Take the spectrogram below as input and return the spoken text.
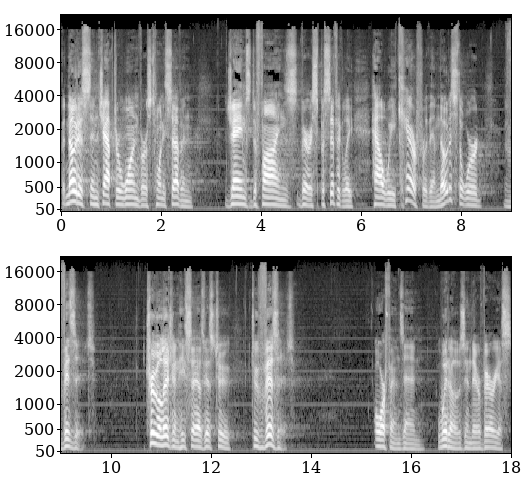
But notice in chapter 1, verse 27, James defines very specifically how we care for them. Notice the word visit. True religion, he says, is to, to visit orphans and widows in their various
